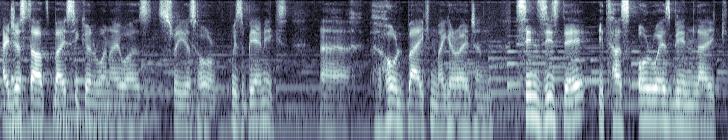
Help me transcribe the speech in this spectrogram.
I just started bicycle when I was three years old with a BMX, uh, a old bike in my garage and since this day it has always been like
